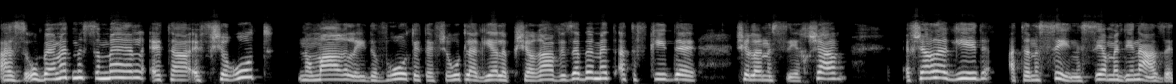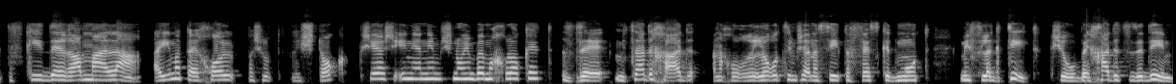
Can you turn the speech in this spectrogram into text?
אז הוא באמת מסמל את האפשרות, נאמר, להידברות, את האפשרות להגיע לפשרה, וזה באמת התפקיד של הנשיא. עכשיו, אפשר להגיד, אתה נשיא, נשיא המדינה, זה תפקיד אה, רם מעלה, האם אתה יכול פשוט לשתוק כשיש עניינים שנויים במחלוקת? זה מצד אחד, אנחנו לא רוצים שהנשיא ייתפס כדמות מפלגתית, כשהוא באחד הצדדים,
